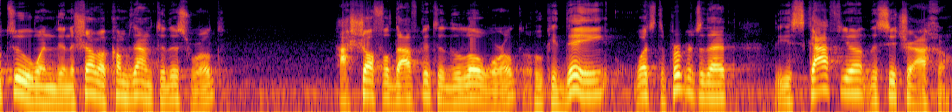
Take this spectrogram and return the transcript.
too, when the neshama comes down to this world, hashafal dafka to the low world, who what's the purpose of that? the iskafia, the sitra.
